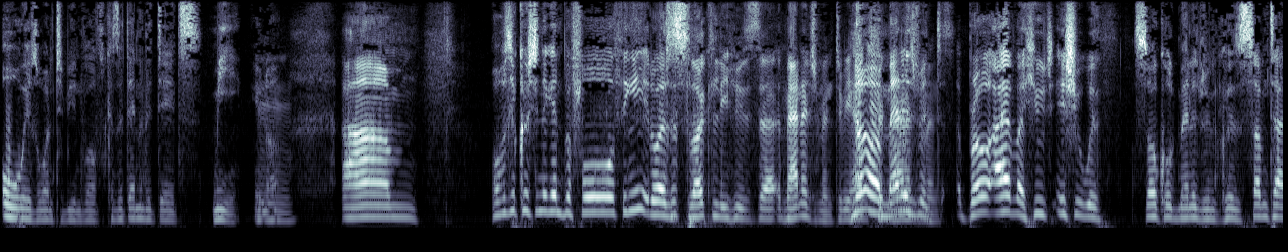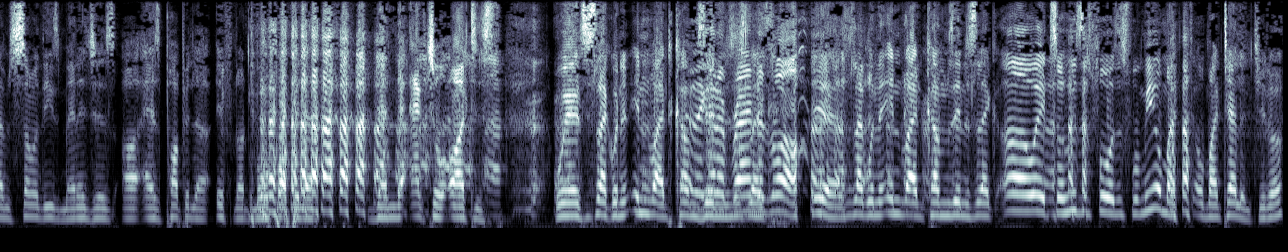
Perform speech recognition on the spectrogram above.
always want to be involved because at the end of the day, it's me, you know. Mm. Um, what was the question again before thingy? It was Just locally, who's uh, management? Do we have no good management, bro. I have a huge issue with so-called management because sometimes some of these managers are as popular, if not more popular, than the actual artist. Where it's just like when an invite comes They in, it's brand just as like, well. yeah, it's like when the invite comes in, it's like, oh wait, so who's it for? Is this for me or my or my talent? You know.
